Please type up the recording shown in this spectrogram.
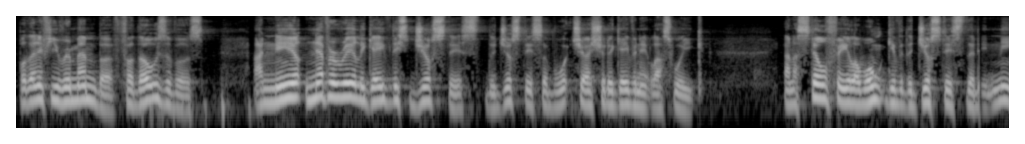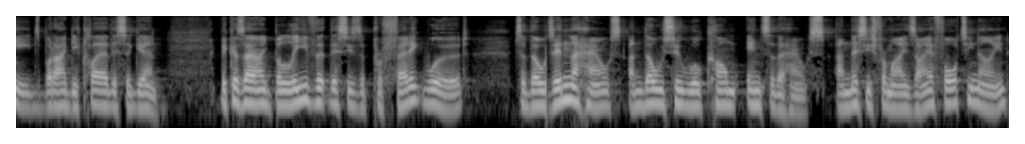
But then, if you remember, for those of us, I ne- never really gave this justice, the justice of which I should have given it last week. And I still feel I won't give it the justice that it needs, but I declare this again. Because I believe that this is a prophetic word to those in the house and those who will come into the house. And this is from Isaiah 49,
